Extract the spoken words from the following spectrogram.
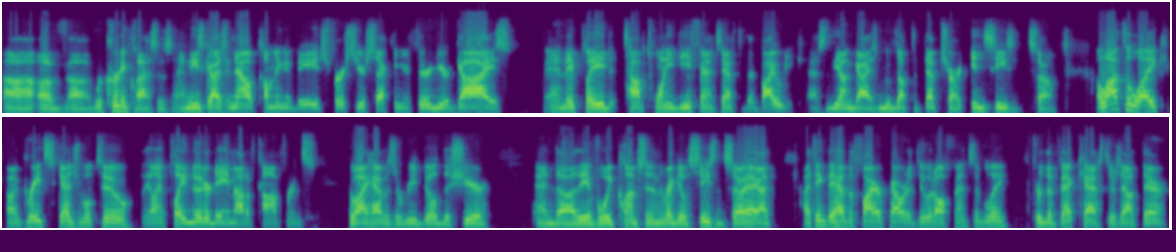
uh, of uh, recruiting classes. And these guys are now coming of age, first year, second year, third year guys. And they played top 20 defense after their bye week as the young guys moved up the depth chart in season. So a lot to like, a great schedule too. They only play Notre Dame out of conference, who I have as a rebuild this year. And uh, they avoid Clemson in the regular season. So, hey, I, I think they have the firepower to do it offensively. For the betcasters out there,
